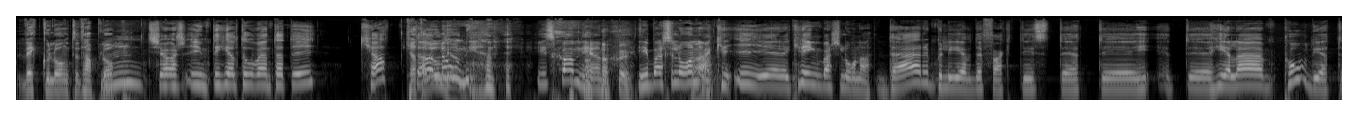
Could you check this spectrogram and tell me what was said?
veckolångt etapplopp. Mm, körs inte helt oväntat i Katalonien. Katalonien. i Spanien, i Barcelona, ja. i, eh, kring Barcelona. Där blev det faktiskt ett, eh, ett, ett eh, hela podiet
